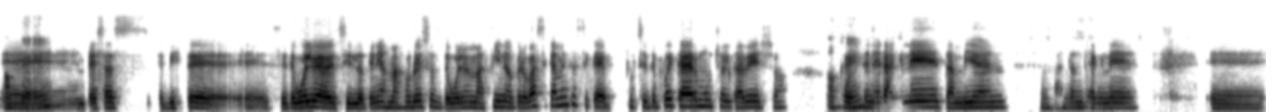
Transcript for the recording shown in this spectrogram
eh, empezás, viste, eh, se te vuelve, a ver si lo tenías más grueso, se te vuelve más fino, pero básicamente se, cae, pues, se te puede caer mucho el cabello. Puedes tener acné también, bastante acné. Eh,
